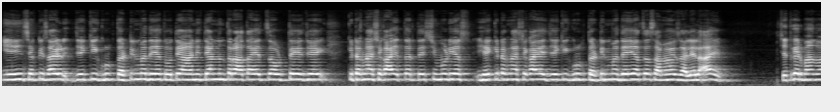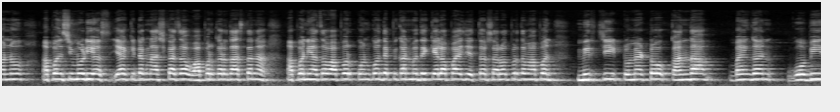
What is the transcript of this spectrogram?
इन्सेक्टिसाइड जे की ग्रुप थर्टीनमध्ये येत होते आणि त्यानंतर आता हे चौथे जे कीटकनाशक आहे तर ते शिमोडियस हे कीटकनाशक आहे जे की ग्रुप थर्टीनमध्ये याचा समावेश झालेला आहे. शेतकरी बांधवांनो आपण सिमोडियस या कीटकनाशकाचा वापर करत असताना आपण याचा वापर कोणकोणत्या पिकांमध्ये केला पाहिजे? तर सर्वात प्रथम आपण मिरची टोमॅटो कांदा बैंगन गोबी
